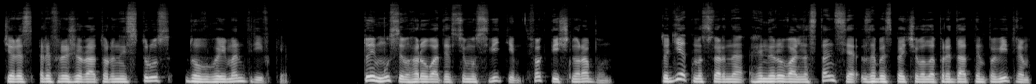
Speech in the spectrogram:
через рефрижераторний струс довгої мандрівки. Той мусив гарувати в цьому світі фактично рабом. Тоді атмосферна генерувальна станція забезпечувала придатним повітрям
